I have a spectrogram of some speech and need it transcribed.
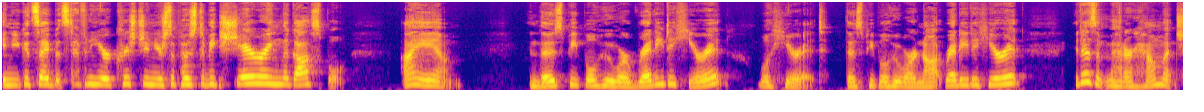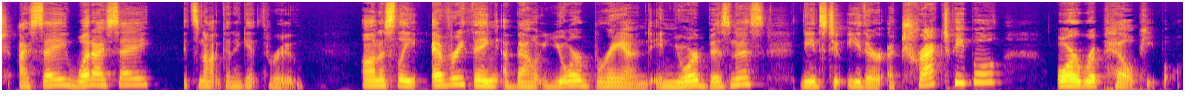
And you could say, but Stephanie, you're a Christian. You're supposed to be sharing the gospel. I am. And those people who are ready to hear it will hear it. Those people who are not ready to hear it, it doesn't matter how much I say, what I say, it's not going to get through. Honestly, everything about your brand in your business needs to either attract people or repel people.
